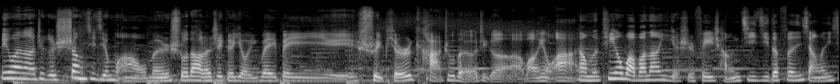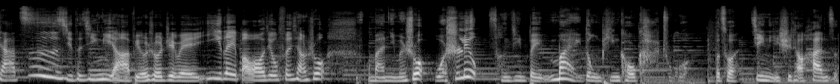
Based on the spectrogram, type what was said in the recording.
另外呢，这个上期节目啊，我们说到了这个有一位被水瓶儿卡住的这个网友啊，那我们的听友宝宝呢也是非常积极的分享了一下自己的经历啊，比如说这位异类宝宝就分享说，不瞒你们说，我是六，曾经被脉动瓶口卡住过，不错，敬你是条汉子。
